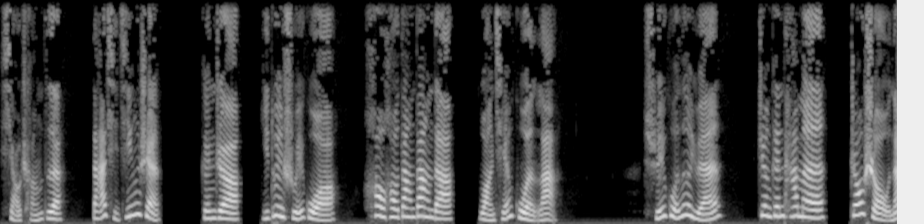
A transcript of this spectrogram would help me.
小橙子打起精神，跟着一对水果。浩浩荡荡的往前滚了！水果乐园正跟他们招手呢。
